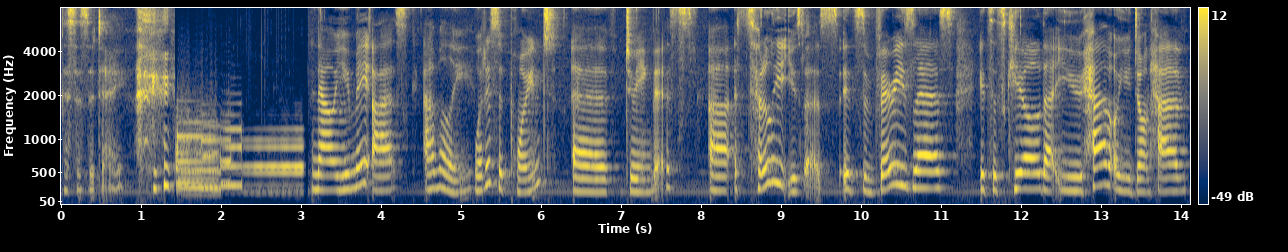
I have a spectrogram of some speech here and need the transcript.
This is the day. Now you may ask, Emily, what is the point of doing this? Uh, it's totally useless. It's very useless. It's a skill that you have or you don't have.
